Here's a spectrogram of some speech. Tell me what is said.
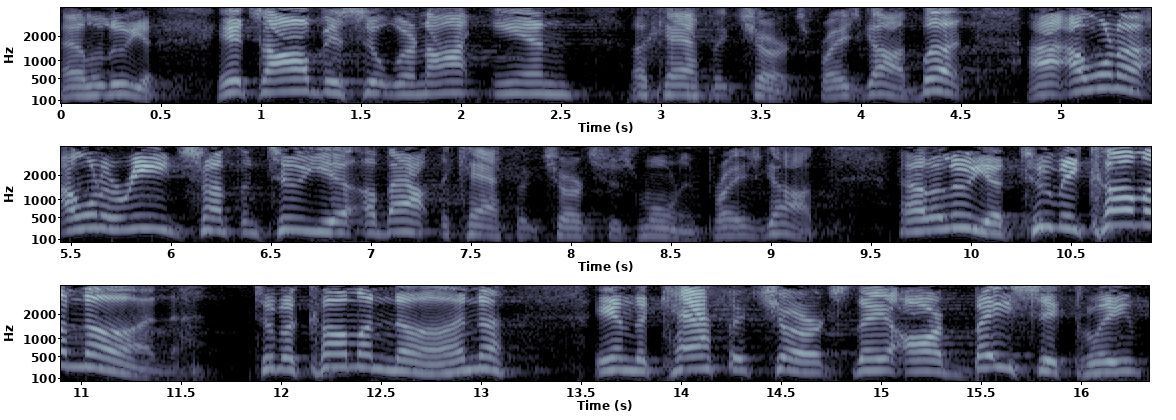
Hallelujah. It's obvious that we're not in a Catholic church. Praise God. But I, want to I want to read something to you about the Catholic Church this morning. Praise God. Hallelujah. To become a nun, to become a nun in the Catholic Church, they are basically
